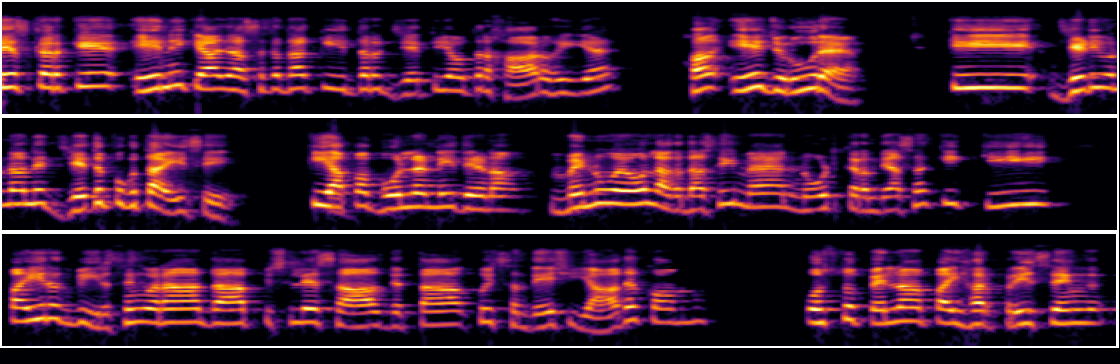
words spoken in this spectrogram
ਤੇ ਇਸ ਕਰਕੇ ਇਹ ਨਹੀਂ ਕਿਹਾ ਜਾ ਸਕਦਾ ਕਿ ਇੱਧਰ ਜਿੱਤ ਜਾਂ ਉੱਧਰ ਹਾਰ ਹੋਈ ਹੈ। ਹਾਂ ਇਹ ਜ਼ਰੂਰ ਹੈ ਕਿ ਜਿਹੜੀ ਉਹਨਾਂ ਨੇ ਜਿੱਦ ਭੁਗਤਾਈ ਸੀ ਕਿ ਆਪਾਂ ਬੋਲਣ ਨਹੀਂ ਦੇਣਾ। ਮੈਨੂੰ ਇਉਂ ਲੱਗਦਾ ਸੀ, ਮੈਂ ਨੋਟ ਕਰਨ ਦਿਆ ਸਾਂ ਕਿ ਕੀ ਭਾਈ ਰਘਬੀਰ ਸਿੰਘ ਵਰਾਂ ਦਾ ਪਿਛਲੇ ਸਾਲ ਦਿੱਤਾ ਕੋਈ ਸੰਦੇਸ਼ ਯਾਦ ਹੈ ਕੌਮ ਨੂੰ? ਉਸ ਤੋਂ ਪਹਿਲਾਂ ਭਾਈ ਹਰਪ੍ਰੀਤ ਸਿੰਘ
